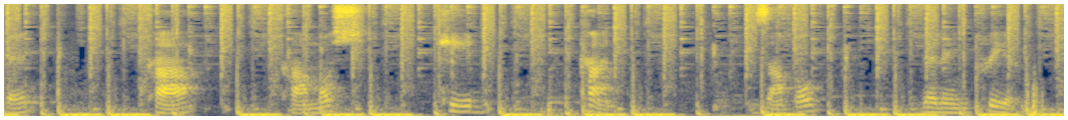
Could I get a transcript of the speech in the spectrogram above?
Ke, ka, kamos, kid, kan. Example, delinquir.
